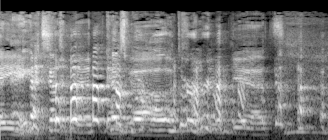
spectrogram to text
eight. because we're older. yes.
